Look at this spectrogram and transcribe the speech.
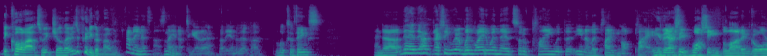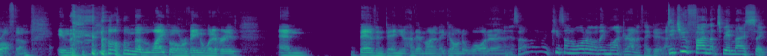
they call out to each other. It was a pretty good moment. i mean it's nice and they end up together by the end of it by the looks of things and uh they're, they're actually when later when they're sort of playing with the you know they're playing not playing they're actually washing blood and gore off them in the, in the lake or ravine or whatever it is and Bev and Ben, you know, have their moment. They go underwater, and it's like, oh, they kiss underwater. Well, they might drown if they do that. Did you find that to be a nice scene?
